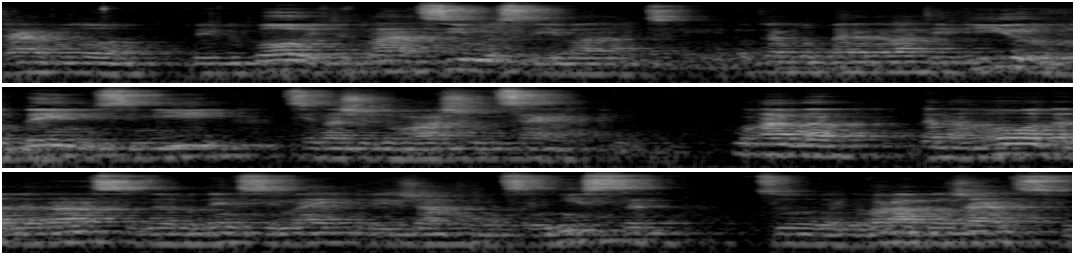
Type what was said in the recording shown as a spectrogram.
треба було тої любові, тепла, цінності євангельської. Треба було передавати віру в родині, в сім'ї, ці наші домашні церкві. Ну, гарна нагода для нас, для родин сімей, приїжджати на це місце, цю як гора блаженств,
